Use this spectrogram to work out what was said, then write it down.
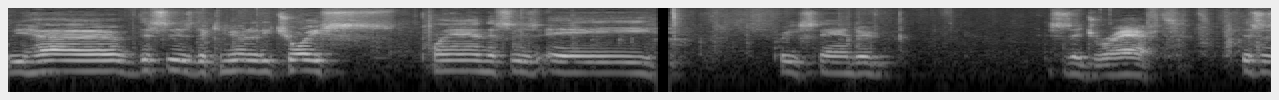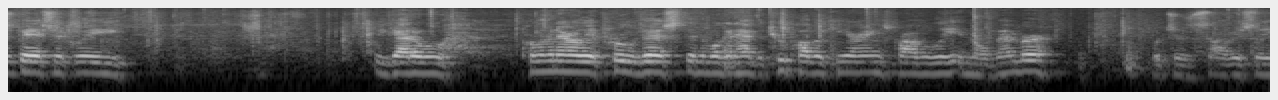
we have, this is the community choice plan, this is a pretty standard, this is a draft. This is basically, we gotta preliminarily approve this, then we're gonna have the two public hearings probably in November, which is obviously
